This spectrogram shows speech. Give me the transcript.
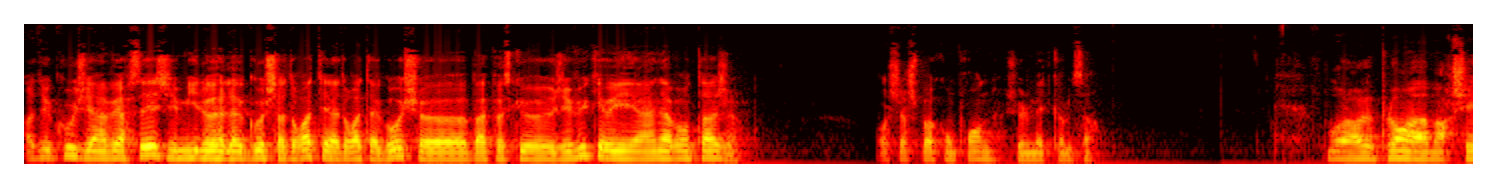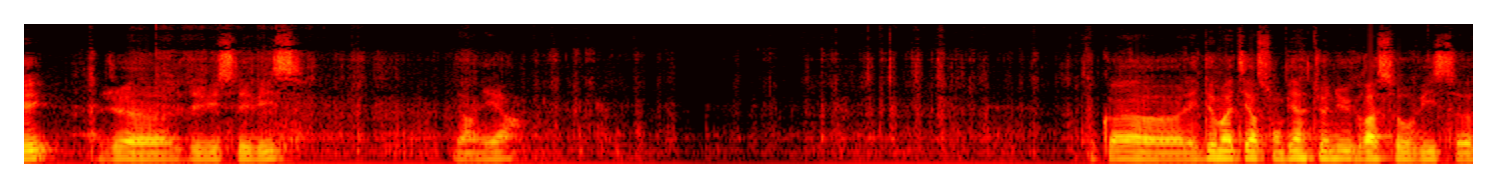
Ah, du coup, j'ai inversé, j'ai mis le, la gauche à droite et la droite à gauche, euh, bah, parce que j'ai vu qu'il y avait un avantage. On cherche pas à comprendre, je vais le mettre comme ça. Bon, alors le plan a marché. Je, euh, dévisse les vis. Dernière. tout cas, euh, les deux matières sont bien tenues grâce aux vis, euh,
